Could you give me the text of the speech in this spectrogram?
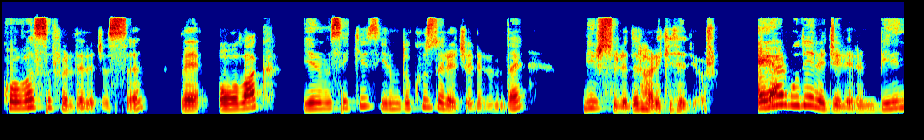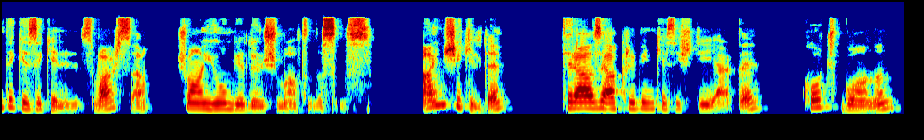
kova sıfır derecesi ve Oğlak 28-29 derecelerinde bir süredir hareket ediyor. Eğer bu derecelerin birinde gezegeniniz varsa şu an yoğun bir dönüşüm altındasınız. Aynı şekilde terazi akrebin kesiştiği yerde, koç boğanın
